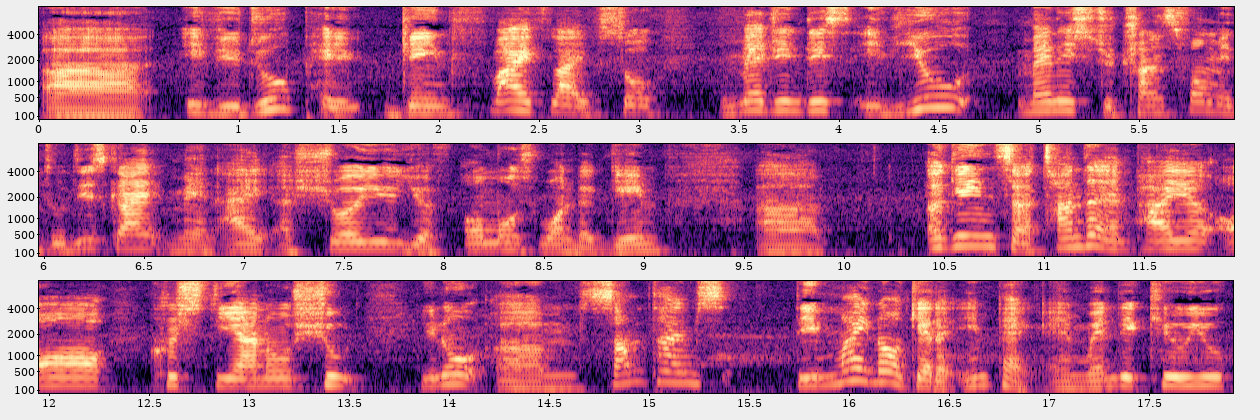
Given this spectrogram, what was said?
uh, if you do pay gain 5 life so imagine this if you manage to transform into this guy man I assure you you have almost won the game. Uh, against uh, Thunder Empire or Cristiano shoot you know um, sometimes they might not get an impact and when they kill you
